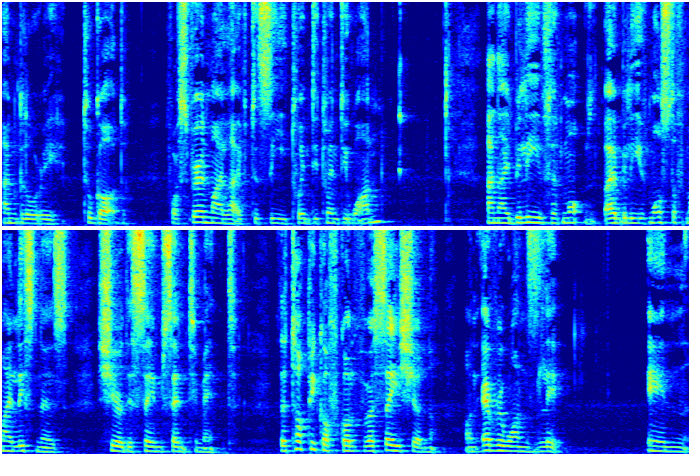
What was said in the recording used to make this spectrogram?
and glory to God for sparing my life to see 2021. And I believe that mo- I believe most of my listeners share the same sentiment. The topic of conversation on everyone's lip in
